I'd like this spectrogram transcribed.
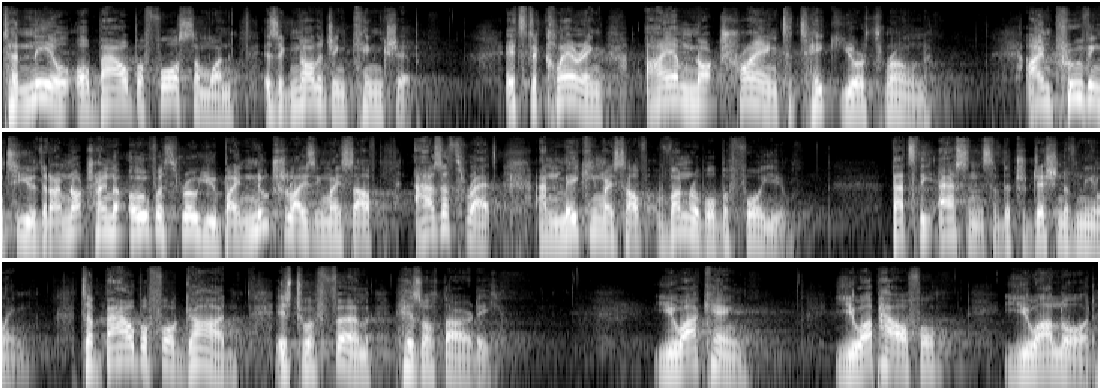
To kneel or bow before someone is acknowledging kingship. It's declaring, I am not trying to take your throne. I'm proving to you that I'm not trying to overthrow you by neutralizing myself as a threat and making myself vulnerable before you. That's the essence of the tradition of kneeling. To bow before God is to affirm his authority. You are king, you are powerful, you are Lord.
